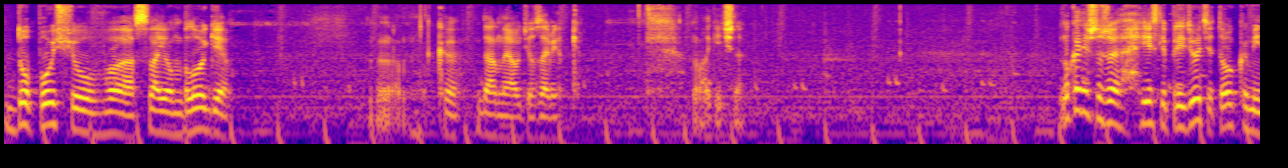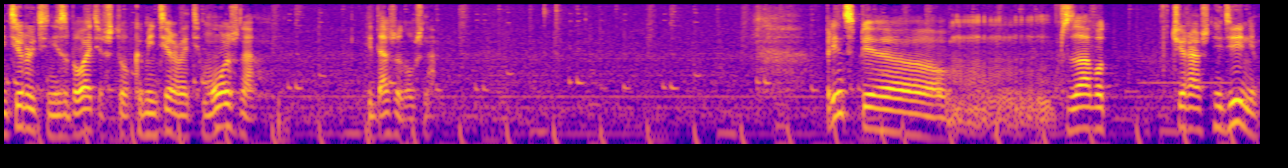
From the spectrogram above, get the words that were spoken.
допущу в своем блоге э, к данной аудиозаметке. Логично. Ну, конечно же, если придете, то комментируйте. Не забывайте, что комментировать можно и даже нужно. В принципе, э, за вот вчерашний день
